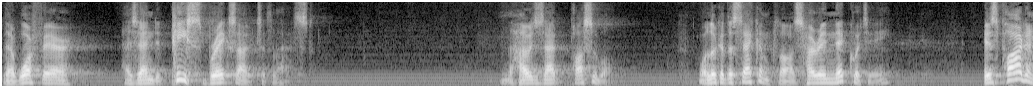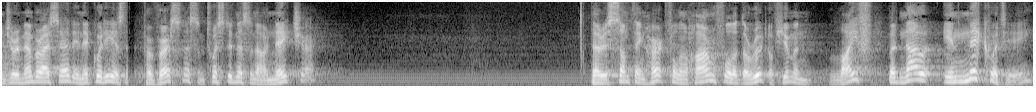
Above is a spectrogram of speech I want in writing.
Their warfare has ended. Peace breaks out at last. How is that possible? Well, look at the second clause. Her iniquity is pardoned. Do you remember I said iniquity is the perverseness and twistedness in our nature? There is something hurtful and harmful at the root of human life, but now iniquity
